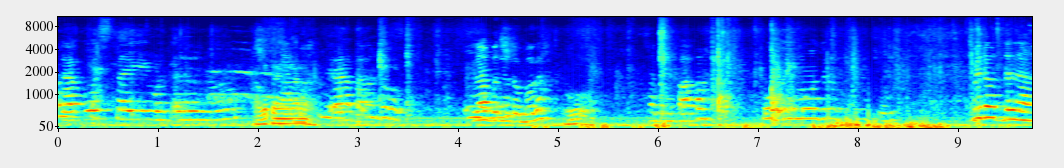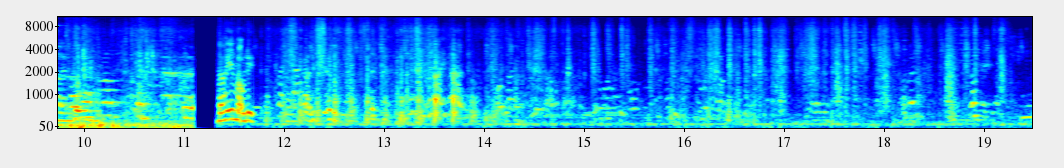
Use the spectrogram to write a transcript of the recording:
Tapos tayo mag-ano na. Ako tayo nga na. Graba. Laban na daw baga? Oo. Sabi ni Papa. Oo, yung mga graba dito. Without the lang ito. Dahil maulit. Ate,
